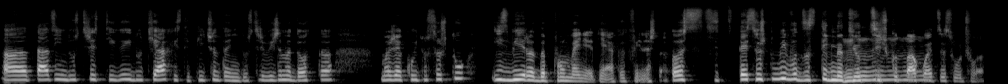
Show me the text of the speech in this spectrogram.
а, тази индустрия стига и до тях, естетичната индустрия. Виждаме доста мъже, които също избират да променят някакви неща. Тоест, те също биват застигнати mm-hmm. от всичко това, което се случва.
